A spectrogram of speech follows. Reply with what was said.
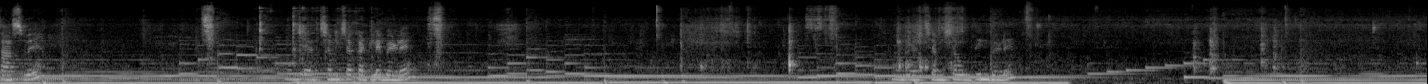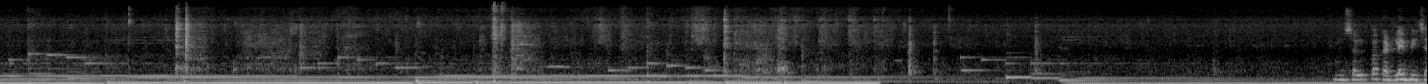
ಸಾಸಿವೆ, ಒಂದು ಎರಡು ಚಮಚ ಕಡಲೆಬೇಳೆ, ಒಂದು ಎರಡು ಚಮಚ ಉದ್ದಿನಬೇಳೆ ಒಂದು ಸ್ವಲ್ಪ ಕಡಲೆ ಬೀಜ,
